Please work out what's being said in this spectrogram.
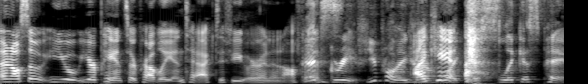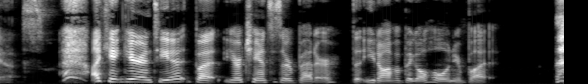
and also you your pants are probably intact if you are in an office. Good grief. You probably I have can't- like the slickest pants. I can't guarantee it, but your chances are better that you don't have a big old hole in your butt.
